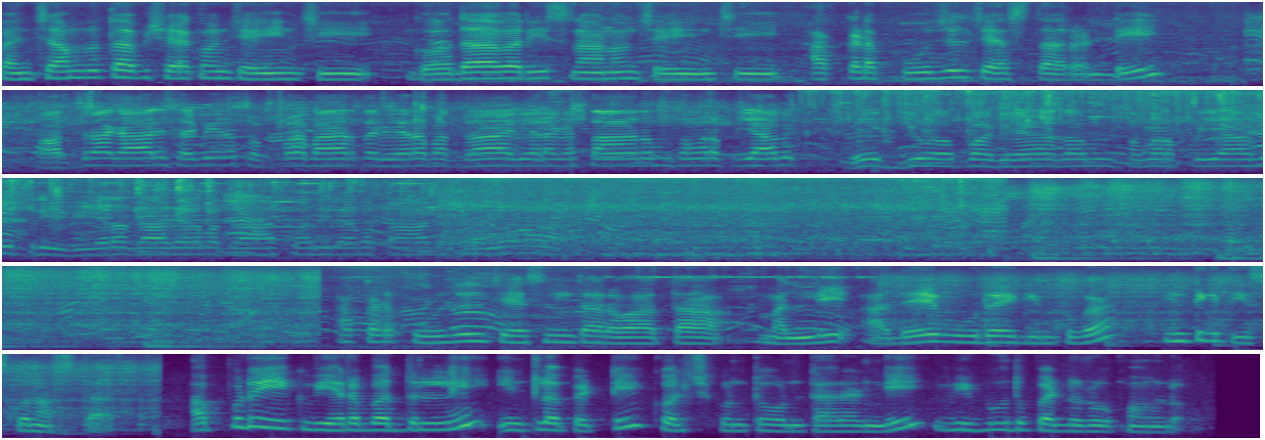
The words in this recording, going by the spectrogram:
పంచామృత అభిషేకం చేయించి గోదావరి స్నానం చేయించి అక్కడ పూజలు చేస్తారండి. భద్రకాళి సమీర సుప్రభారత వీరభద్రాయ వీరగస్థానం సమర్పయామి. వేద్యోపవేదం సమర్పయామి. శ్రీ వీరగా వీరభద్ర స్వామి దేవత అక్కడ పూజలు చేసిన తర్వాత మళ్ళీ అదే ఊరేగింపుగా ఇంటికి తీసుకొని వస్తారు. అప్పుడు ఈ వీరభద్రుల్ని ఇంట్లో పెట్టి కొలుచుకుంటూ ఉంటారండి విభూది పండు రూపంలో.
